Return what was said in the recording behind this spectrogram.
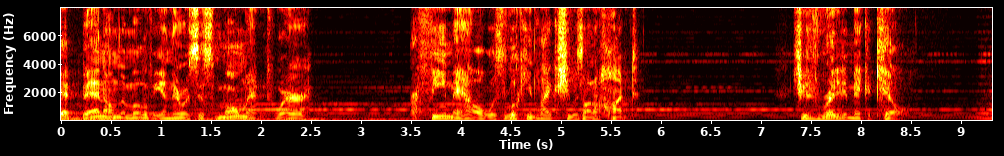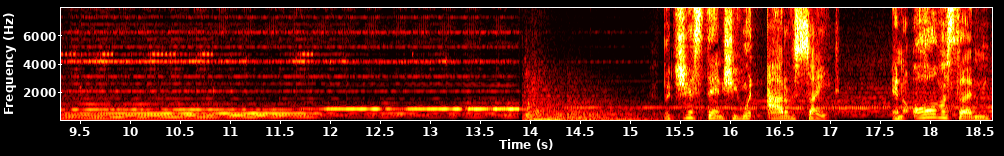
We had Ben on the movie, and there was this moment where our female was looking like she was on a hunt. She was ready to make a kill. But just then, she went out of sight, and all of a sudden,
